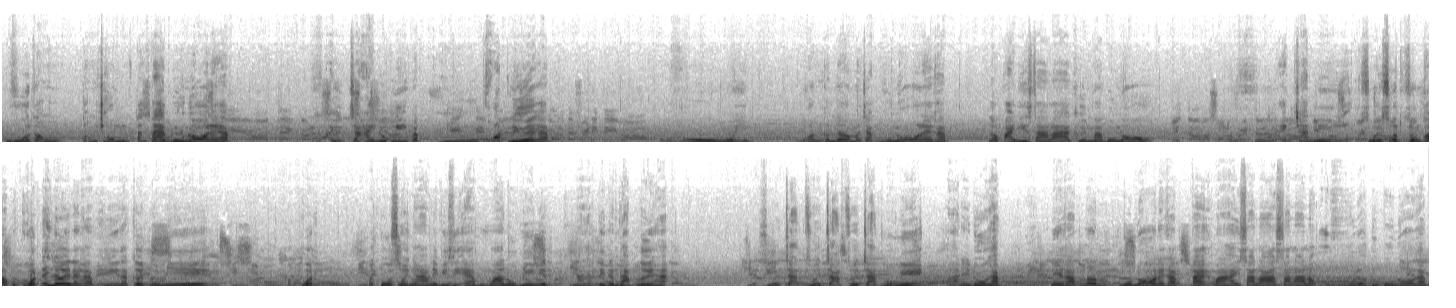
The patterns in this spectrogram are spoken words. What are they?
โอ้โหต้องต้องชมตั้งแต่บูโน่นะครับจ่ายลูกนี้แบบโคตรเหนือครับโอ้โหบอลก็เริ่มมาจากบูโน่เลยครับแล้วไปที่ซาร่าคืนมาบูโน่ แอคชั่นนี้สวยสดส่งเข้าประกวดได้เลยนะครับ นี่ถ้าเกิดมันมีประกวดประตูสวยงามใน BCL ผมว่าลูกนี้เนี่ยน่าจะติดอันดับเลยฮะสวยจัดสวยจัดสวยจัดลูกนี้อ่าเดี๋ยวดูครับนี่ครับเริ่มบูโน่นะครับแตะมาให้ซาร่าซาร่าแล้วโอ้โหแล้วดูบูโน่ครับ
